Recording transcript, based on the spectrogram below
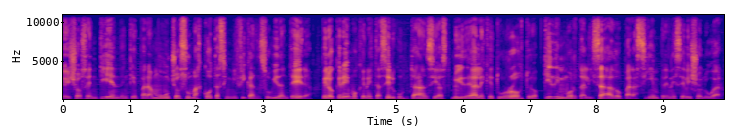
Ellos entienden que para muchos su mascota significa su vida entera, pero creemos que en estas circunstancias lo ideal es que tu rostro quede inmortalizado para siempre en ese bello lugar.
